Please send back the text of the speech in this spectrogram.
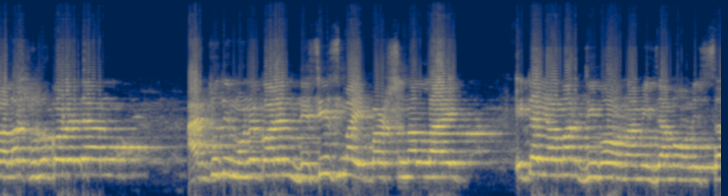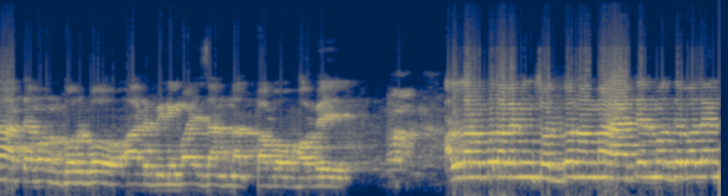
চলা শুরু করে দেন। আর যদি মনে করেন this is my personal life এটাই আমার জীবন, আমি যেমন ইচ্ছা তেমন করব, আর জান্নাত হবে। আল্লাহ রাব্বুল আলামিন 14 নম্বর আয়াতের মধ্যে বলেন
